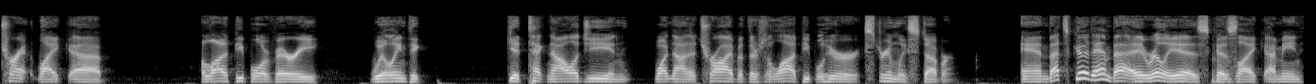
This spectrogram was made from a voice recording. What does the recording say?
tra- like uh, a lot of people are very willing to get technology and whatnot to try, but there's a lot of people who are extremely stubborn. And that's good and bad. It really is. because like, I mean,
